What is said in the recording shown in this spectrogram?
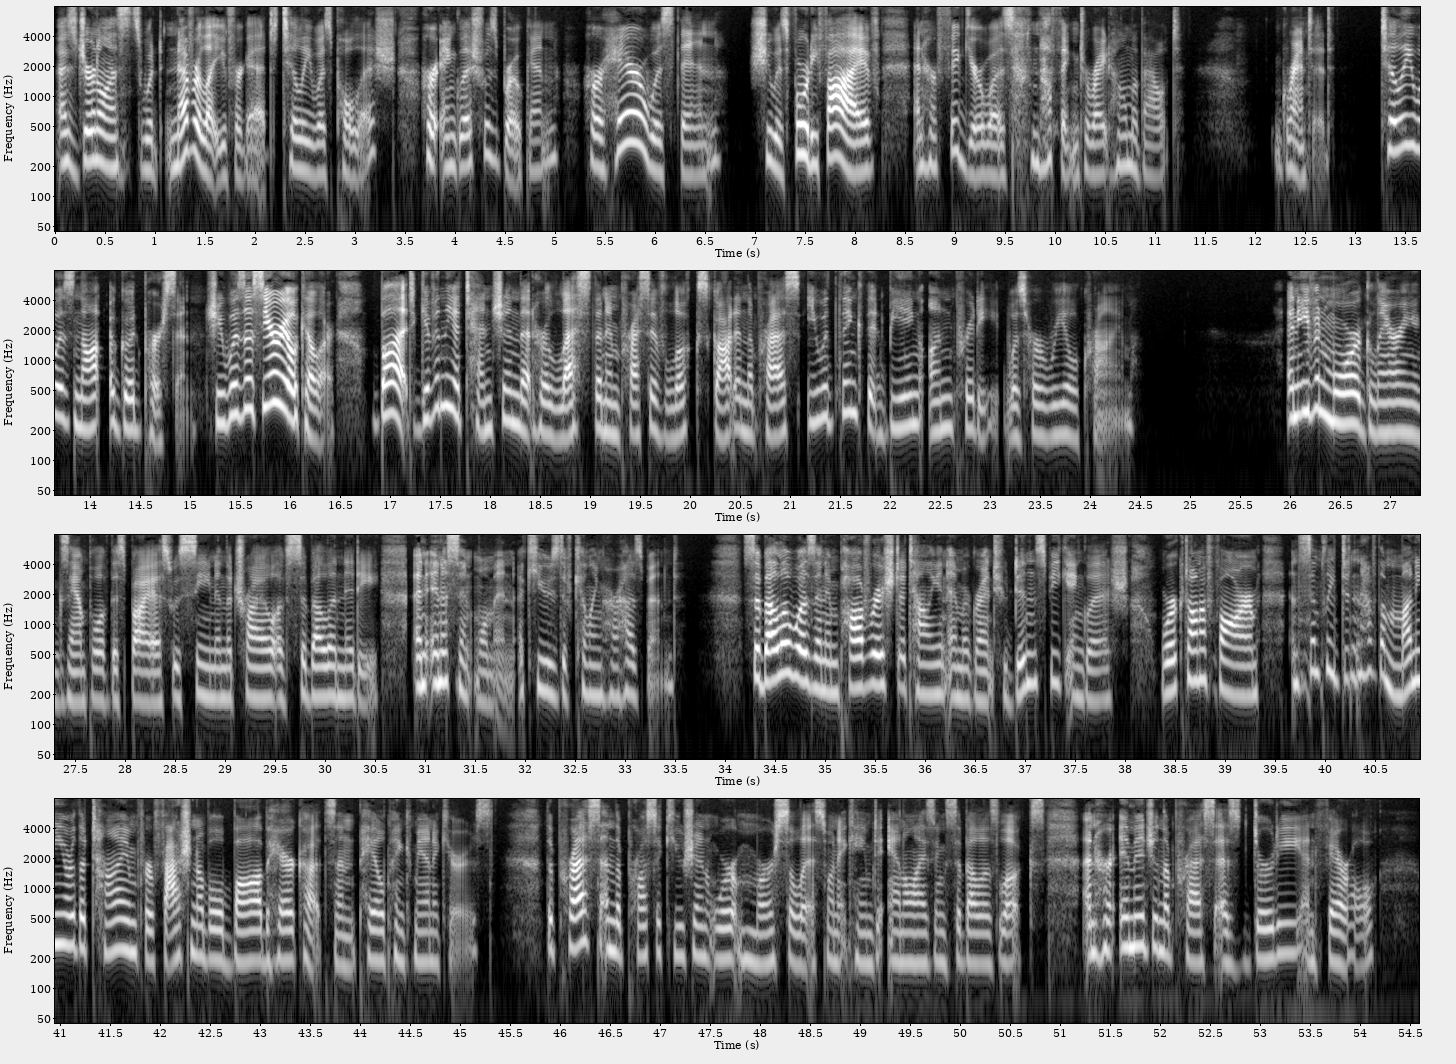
As journalists would never let you forget, Tilly was Polish, her English was broken, her hair was thin, she was 45, and her figure was nothing to write home about. Granted, Tilly was not a good person. She was a serial killer. But given the attention that her less than impressive looks got in the press, you would think that being unpretty was her real crime. An even more glaring example of this bias was seen in the trial of Sibella Nitti, an innocent woman accused of killing her husband. Sabella was an impoverished Italian immigrant who didn't speak English, worked on a farm, and simply didn't have the money or the time for fashionable bob haircuts and pale pink manicures. The press and the prosecution were merciless when it came to analyzing Sabella's looks, and her image in the press as dirty and feral.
